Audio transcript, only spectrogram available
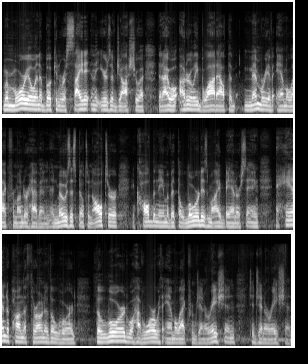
memorial in a book and recite it in the ears of Joshua, that I will utterly blot out the memory of Amalek from under heaven. And Moses built an altar and called the name of it, The Lord is my banner, saying, A hand upon the throne of the Lord. The Lord will have war with Amalek from generation to generation.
